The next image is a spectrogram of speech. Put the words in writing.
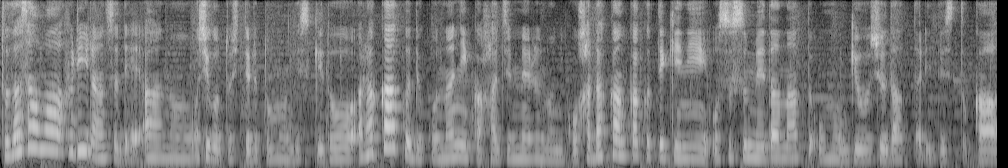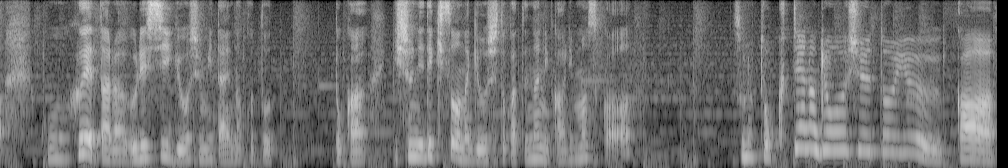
戸田さんはフリーランスであのお仕事してると思うんですけど荒川区でこう何か始めるのにこう肌感覚的におすすめだなって思う業種だったりですとかこう増えたら嬉しい業種みたいなこととか一緒にできそうな業種とかって何かありますか？その特定の業種というか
